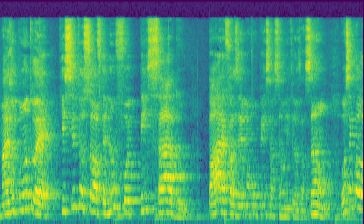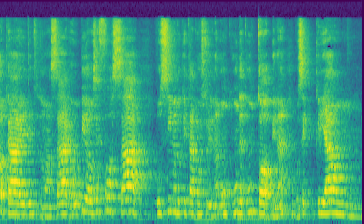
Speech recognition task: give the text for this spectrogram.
Mas o ponto é que se o teu software não foi pensado para fazer uma compensação de transação, você colocar ele dentro de uma saga, ou pior, você forçar por cima do que está construído, né? um, um, top, né? Você criar um,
